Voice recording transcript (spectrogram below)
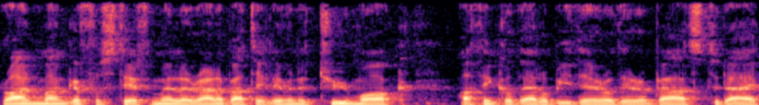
Ryan Munger for Steph Miller around about the 11 to 2 mark. I think that'll be there or thereabouts today.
